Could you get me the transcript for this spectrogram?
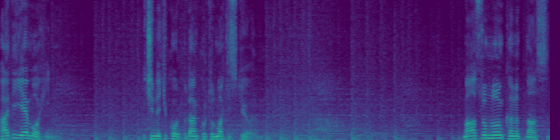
Hadi ye Mohin. İçimdeki korkudan kurtulmak istiyorum. Masumluğun kanıtlansın.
